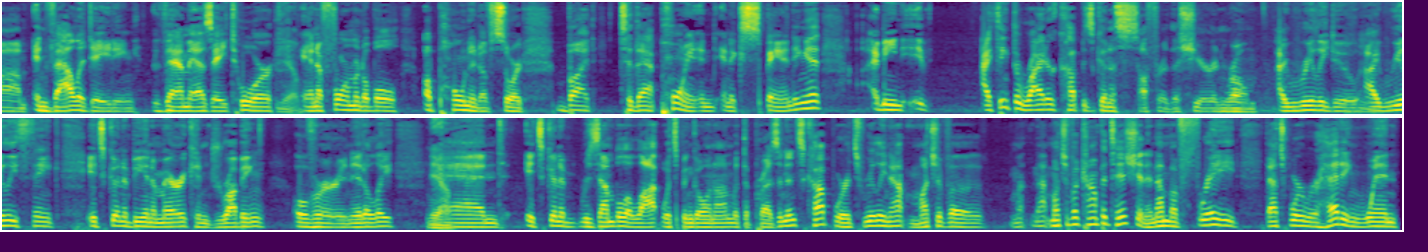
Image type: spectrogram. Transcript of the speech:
um, invalidating them as a tour yeah. and a formidable opponent of sort. But to that point and, and expanding it, I mean, if, I think the Ryder Cup is going to suffer this year in Rome. I really do. Mm -hmm. I really think it's going to be an American drubbing over in Italy. Yeah. And it's going to resemble a lot what's been going on with the President's Cup, where it's really not much of a not much of a competition. And I'm afraid that's where we're heading when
